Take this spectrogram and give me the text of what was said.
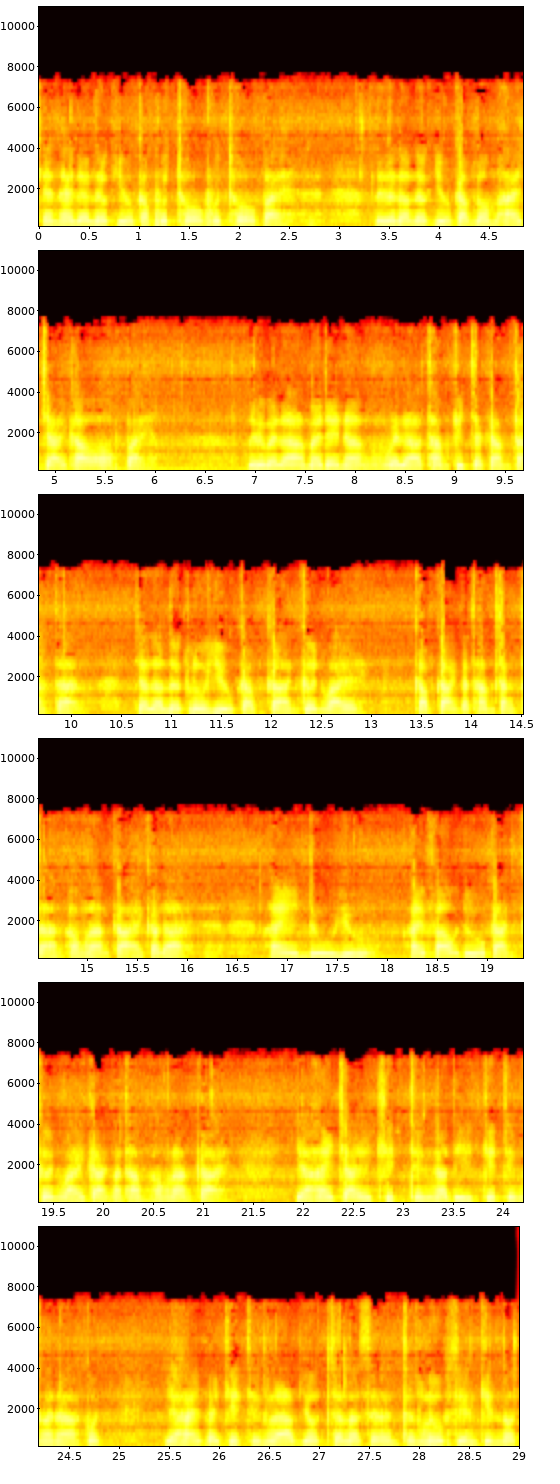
เช่นให้ระลึกอยู่กับพุทโธพุทโธไป หรือระลึกอยู่กับลมหายใจเข้าออกไป หรือเวลาไม่ได้นั่งเวลาทำกิจกรรมต่างๆ จะระลึกรู้อยู่กับการเคลื่อนไหวกับการกระทำต่างๆ ของร่างกายก็ได้ ให้ดูอยู่ให้เฝ้าดูการเคลื่อนไหวการกระทำของร่างกาย อย่าให้ใจคิดถึงอดีตคิดถึงอนาคต อย่าให้ไปคิดถึงลาบยศสรรเสริญถึงรูปเสียงกลิ่นรส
